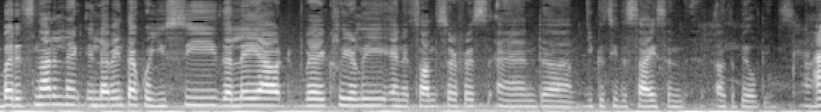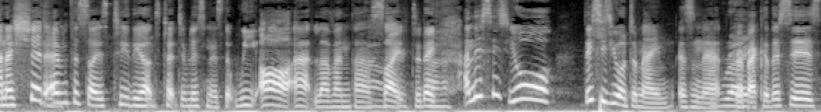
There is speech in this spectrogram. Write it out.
But it's not in La, in La Venta where you see the layout very clearly and it's on the surface and uh, you can see the size and, of the buildings. And I should emphasise to the art detective listeners that we are at La Venta Oh, site okay. today, Uh-huh. and this is your this is your domain, isn't it, Right. Rebecca? This is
